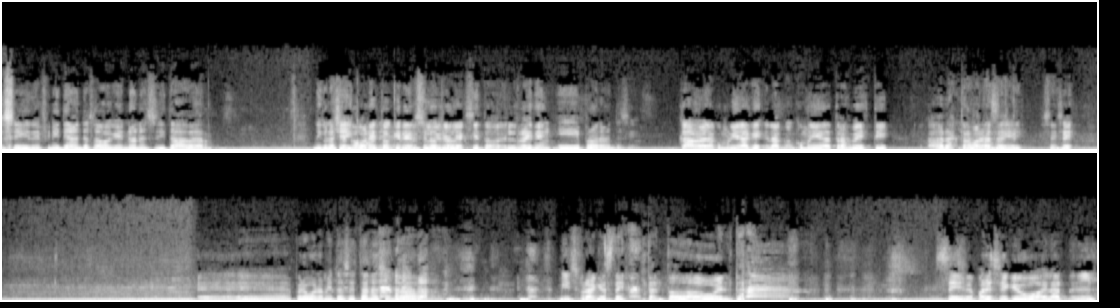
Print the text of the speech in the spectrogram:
Sí, definitivamente es algo que no necesitaba ver. Nicolás Che, ¿y con esto quieren es el subir otro- el éxito, el rating? Y probablemente sí. Claro, la comunidad que la comunidad transvesti ahora Tras- van a seguir. sí. Eh, Eh, pero bueno, mientras están haciendo... Miss Frankenstein, están todo dado vuelta. sí, me parece que hubo. el- el-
